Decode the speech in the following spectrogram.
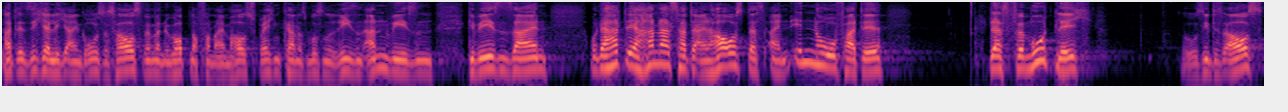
hatte sicherlich ein großes Haus, wenn man überhaupt noch von einem Haus sprechen kann. Es muss ein Riesenanwesen gewesen sein. Und er hatte, Hannas hatte ein Haus, das einen Innenhof hatte, das vermutlich, so sieht es aus,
